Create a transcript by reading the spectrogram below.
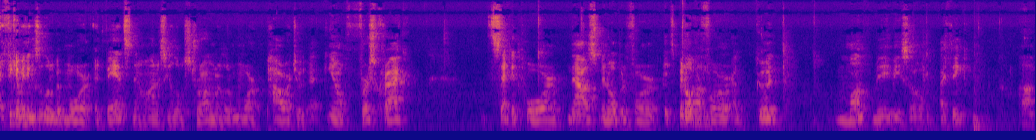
I think everything's a little bit more advanced now. Honestly, a little stronger, a little more power to it. You know, first crack, second pour. Now it's been open for it's been open Um, for a good month maybe. So I think Um,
